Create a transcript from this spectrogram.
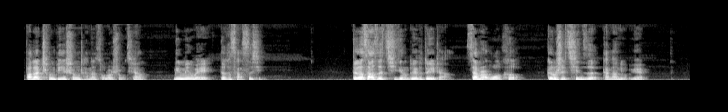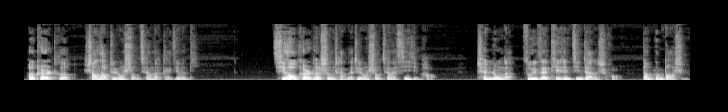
把他成批生产的左轮手枪命名为德克萨斯型。德克萨斯骑警队的队长塞缪尔·沃克更是亲自赶到纽约，和科尔特商讨这种手枪的改进问题。其后，科尔特生产的这种手枪的新型号，沉重的足以在贴身近战的时候当棍棒使用，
